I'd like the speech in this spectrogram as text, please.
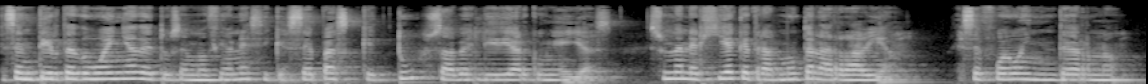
es sentirte dueña de tus emociones y que sepas que tú sabes lidiar con ellas. Es una energía que transmuta la rabia, ese fuego interno,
